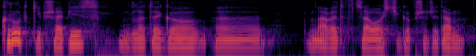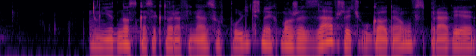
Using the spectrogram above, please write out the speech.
krótki przepis, dlatego e, nawet w całości go przeczytam. Jednostka sektora finansów publicznych może zawrzeć ugodę w sprawie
